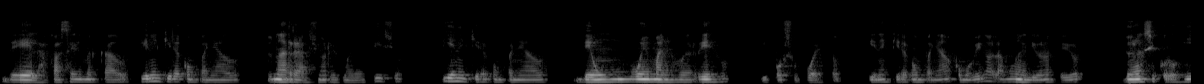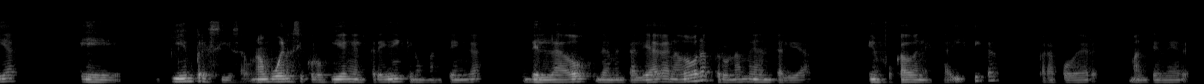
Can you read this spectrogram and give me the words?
de las fases de mercado, tienen que ir acompañados de una relación riesgo-beneficio, tienen que ir acompañados de un buen manejo de riesgo y, por supuesto, tienen que ir acompañados, como bien hablamos en el libro anterior, de una psicología eh, bien precisa, una buena psicología en el trading que nos mantenga del lado de la mentalidad ganadora, pero una mentalidad enfocada en la estadística para poder mantener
